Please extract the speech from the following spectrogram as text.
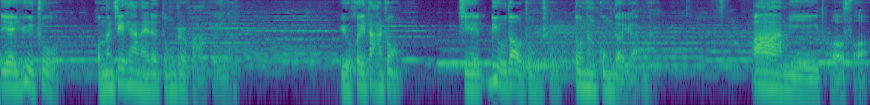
也预祝我们接下来的冬至法会呢，与会大众及六道众生都能功德圆满。阿弥陀佛。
